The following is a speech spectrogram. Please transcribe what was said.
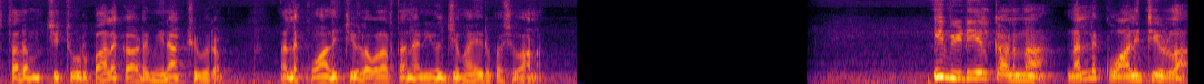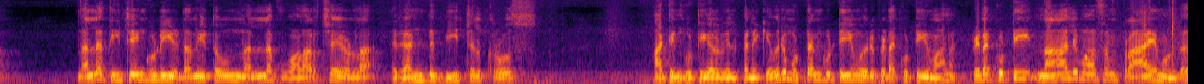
സ്ഥലം ചിറ്റൂർ പാലക്കാട് മീനാക്ഷിപുരം. നല്ല ക്വാളിറ്റിയുള്ള വളർത്താൻ അനുയോജ്യമായ ഒരു പശുവാണ്. ഈ വീഡിയോയിൽ കാണുന്ന നല്ല ക്വാളിറ്റിയുള്ള നല്ല തീറ്റയും കൂടി ഇടനീട്ടവും നല്ല വളർച്ചയുള്ള രണ്ട് ബീറ്റൽ ക്രോസ് ആട്ടിൻകുട്ടികൾ വിൽപ്പനയ്ക്ക്. ഒരു മുട്ടൻകുട്ടിയും ഒരു പിടക്കുട്ടിയുമാണ്. പിടക്കുട്ടി നാല് മാസം പ്രായമുണ്ട്.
